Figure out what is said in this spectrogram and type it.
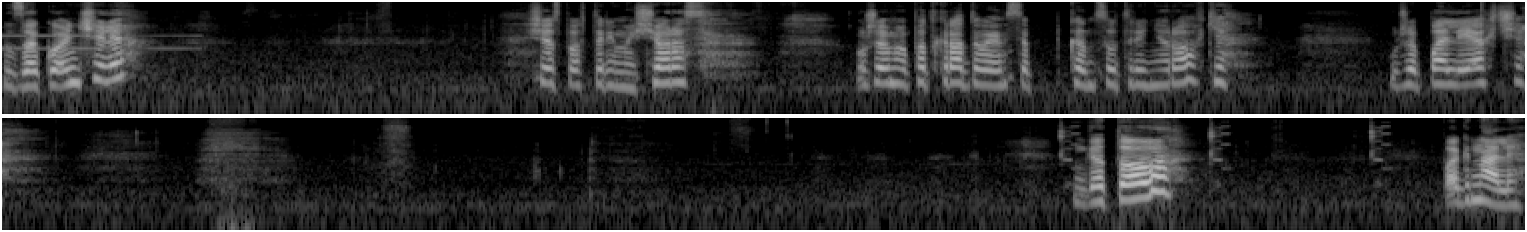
Закончили. Сейчас повторим еще раз. Уже мы подкрадываемся к концу тренировки. Уже полегче. Готово? Погнали.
